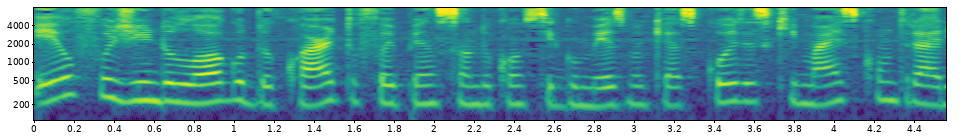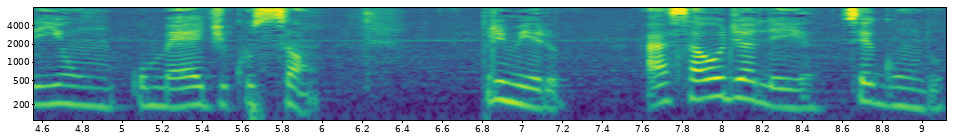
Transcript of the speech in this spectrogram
Eu, fugindo logo do quarto, foi pensando consigo mesmo que as coisas que mais contrariam o médico são: primeiro, a saúde alheia; segundo,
